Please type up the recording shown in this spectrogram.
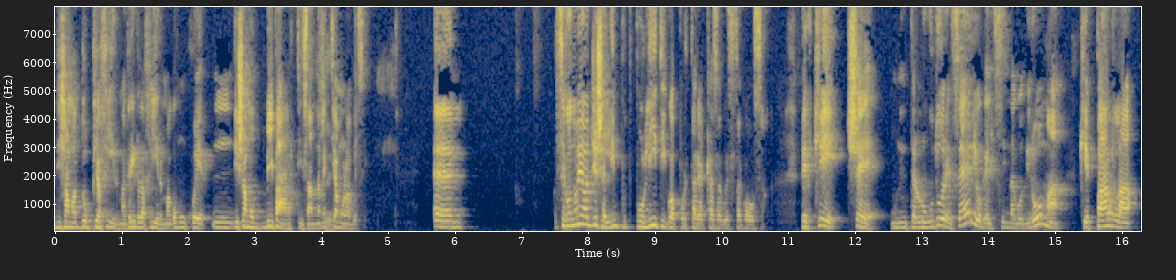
diciamo, a doppia firma, tripla firma, comunque, mh, diciamo, bipartisan, sì. mettiamola così. Eh, secondo me oggi c'è l'input politico a portare a casa questa cosa, perché c'è un interlocutore serio che è il sindaco di Roma che parla,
